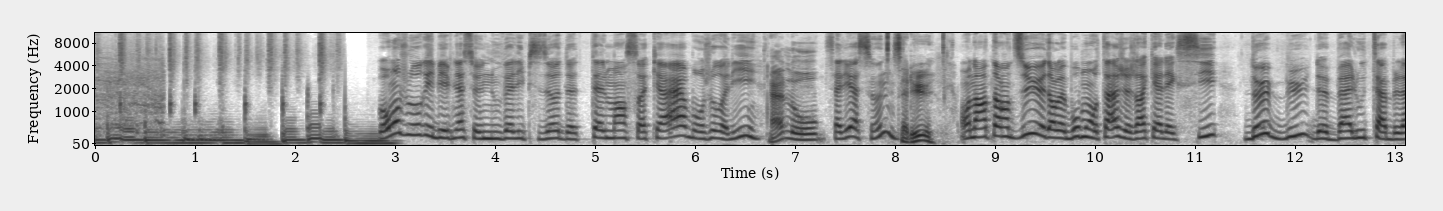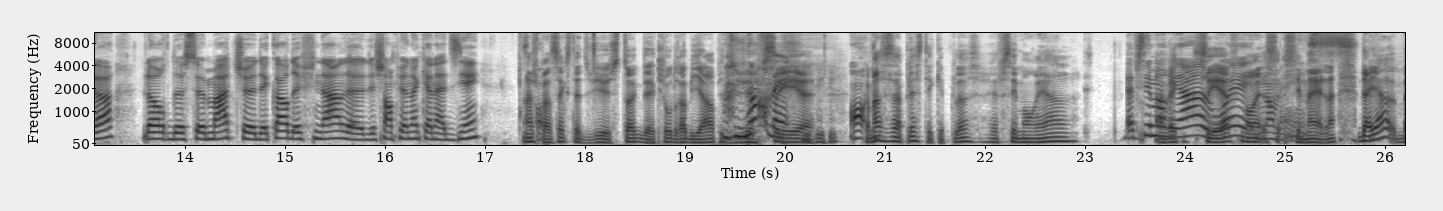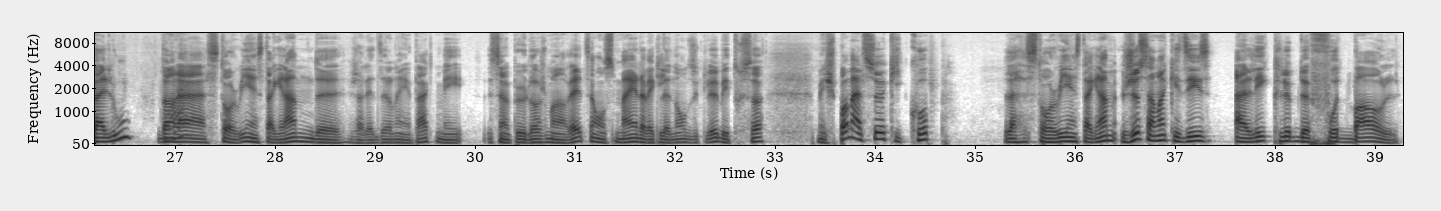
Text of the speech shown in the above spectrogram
Bonjour et bienvenue à ce nouvel épisode de Tellement Soccer. Bonjour Oli. Allô? Salut Assoun. Salut. On a entendu dans le beau montage de Jacques-Alexis deux buts de Balou Tabla lors de ce match de quart de finale des championnats canadiens. Ah, je pensais que c'était du vieux stock de Claude Robillard puis du Non, FC. mais- euh, On- Comment ça s'appelait cette équipe-là? FC Montréal? FC Montréal, Avec CF, ouais. ouais, non, c'est- mais c'est mêlant. D'ailleurs, Balou, dans Ouais. la story Instagram de, j'allais dire l'impact, mais c'est un peu là, je m'en vais. On se mêle avec le nom du club et tout ça. Mais je suis pas mal sûr qu'ils coupent la story Instagram juste avant qu'ils disent Allez, club de football.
